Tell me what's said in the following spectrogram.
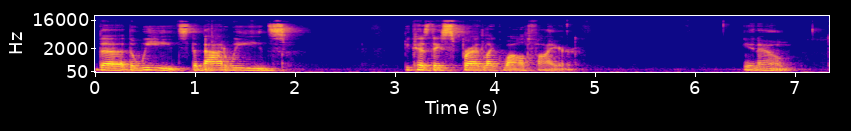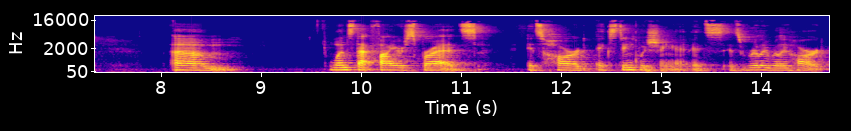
the, the weeds, the bad weeds, because they spread like wildfire. You know, um, once that fire spreads, it's hard extinguishing it. It's, it's really, really hard.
